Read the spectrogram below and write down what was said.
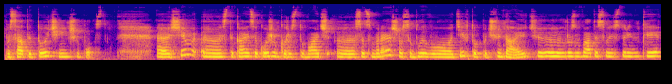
писати той чи інший пост. Е, З чим е, стикається кожен користувач е, соцмереж, особливо ті, хто починають розвивати свої сторінки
